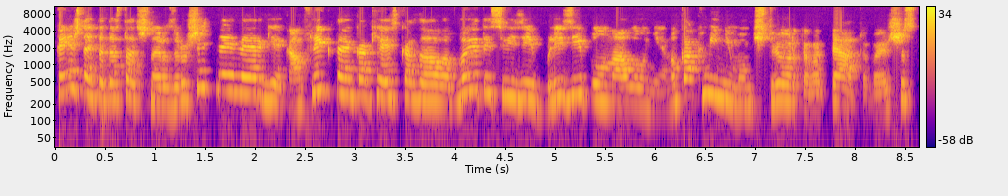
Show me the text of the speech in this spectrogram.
Конечно, это достаточно разрушительная энергия, конфликтная, как я и сказала. В этой связи, вблизи полнолуния, ну, как минимум 4, 5 и 6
